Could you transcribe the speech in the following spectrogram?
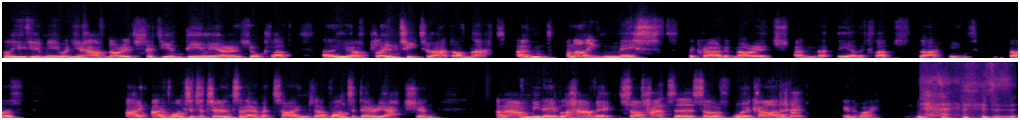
believe you me, when you have Norwich City and Delia as your club, uh, you have plenty to add on that. And and I missed the crowd at Norwich and at the other clubs that I've been to because I, I've wanted to turn to them at times. I've wanted their reaction and I haven't been able to have it. So I've had to sort of work harder in a way. Yeah, this is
